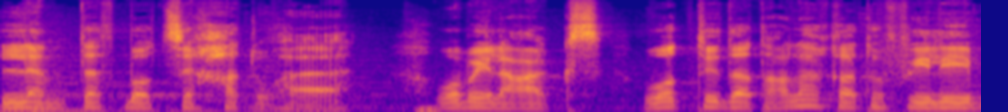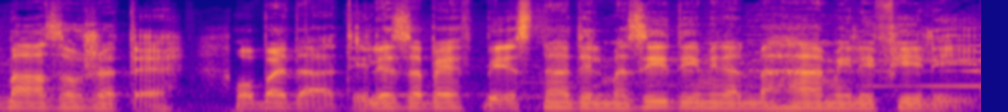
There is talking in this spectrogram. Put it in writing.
لم تثبت صحتها. وبالعكس وطدت علاقة فيليب مع زوجته وبدأت إليزابيث بإسناد المزيد من المهام لفيليب.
